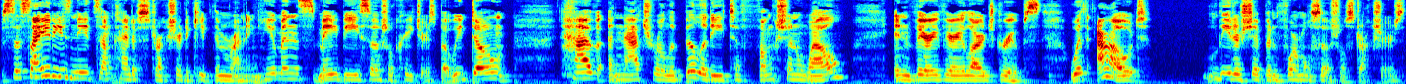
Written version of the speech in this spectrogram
societies need some kind of structure to keep them running. Humans may be social creatures, but we don't have a natural ability to function well in very, very large groups without leadership and formal social structures.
